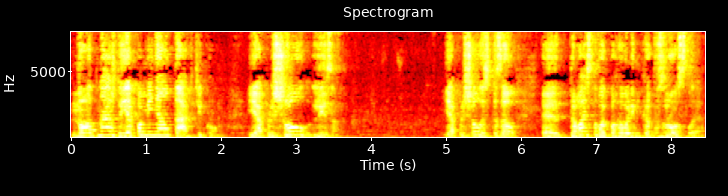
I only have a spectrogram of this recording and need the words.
но однажды я поменял тактику. Я пришел, Лиза, я пришел и сказал, э, давай с тобой поговорим как взрослые.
